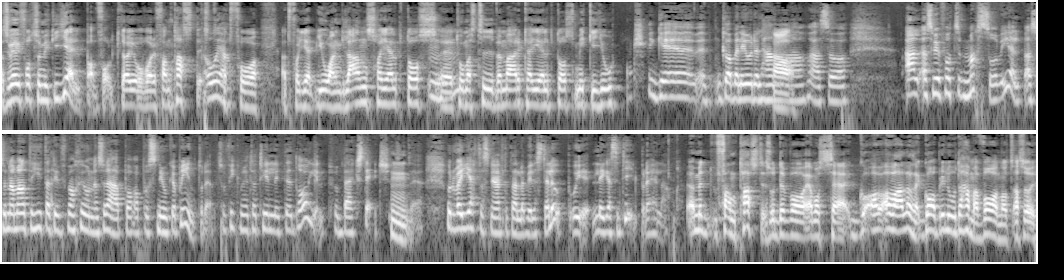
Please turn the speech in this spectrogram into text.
Alltså vi har ju fått så mycket hjälp av folk. Det har ju varit fantastiskt. Oh ja. att, få, att få hjälp. Johan Glans har hjälpt oss. Mhm. eh, Thomas Tivemark har hjälpt oss. Micke Hjort. G- eh, Gabriel Odelhammar, alltså. All, alltså vi har fått massor av hjälp. Alltså när man inte hittat informationen sådär bara på snoka på internet så fick man ju ta till lite draghjälp backstage. Så att säga. Och det var jättesnällt att alla ville ställa upp och lägga sin tid på det hela. Ja, men fantastiskt. Och det var, jag måste säga, ga- av alla, så här, Gabriel Odehammar var något, alltså,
